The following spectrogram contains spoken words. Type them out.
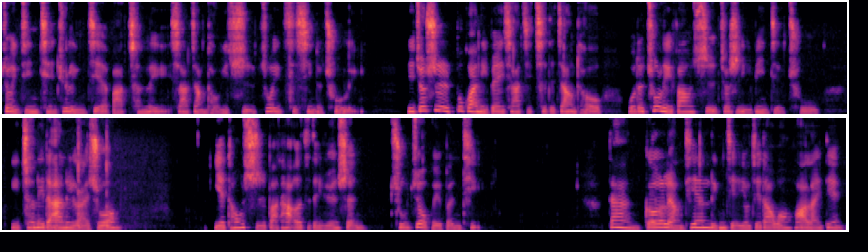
就已经前去临界，把城里下降头一事做一次性的处理。也就是，不管你被下几次的降头，我的处理方式就是一并解除。以陈立的案例来说，也同时把他儿子的元神除救回本体。但隔了两天，林姐又接到王华来电，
